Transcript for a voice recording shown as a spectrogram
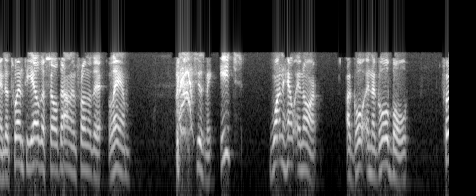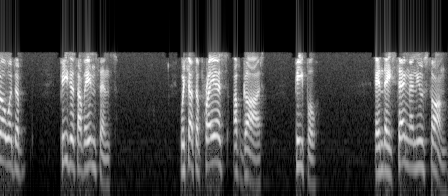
and the twenty elders fell down in front of the Lamb. excuse me. Each one held an arm, a gold in a gold bowl, filled with the pieces of incense, which are the prayers of God, people, and they sang a new song.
